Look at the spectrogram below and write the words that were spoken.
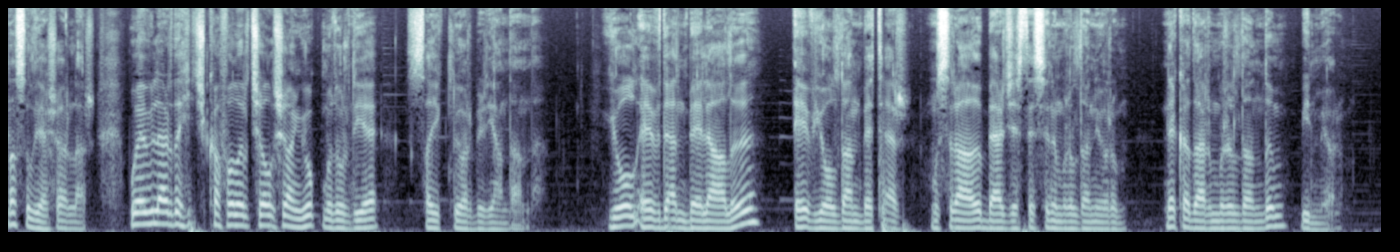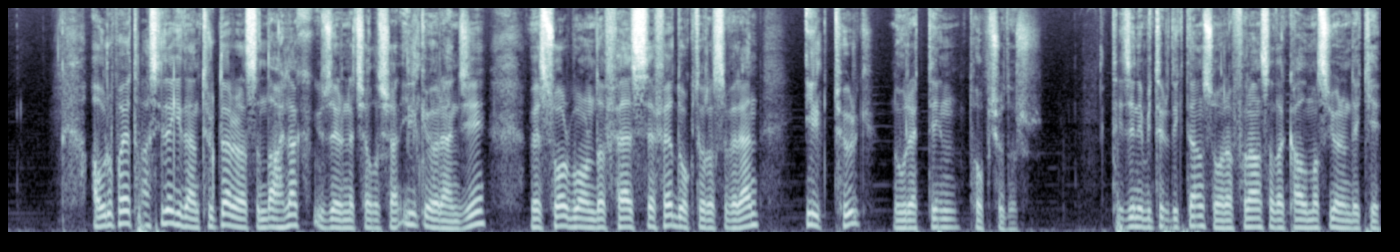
nasıl yaşarlar? Bu evlerde hiç kafaları çalışan yok mudur diye sayıklıyor bir yandan da. Yol evden belalı, ev yoldan beter. Mısrağı bercestesini mırıldanıyorum. Ne kadar mırıldandım bilmiyorum. Avrupa'ya tahsile giden Türkler arasında ahlak üzerine çalışan ilk öğrenci ve Sorbonne'da felsefe doktorası veren ilk Türk Nurettin Topçu'dur. tezini bitirdikten sonra Fransa'da kalması yönündeki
